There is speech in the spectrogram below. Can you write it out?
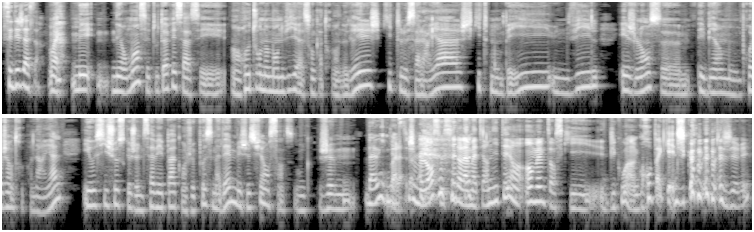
c'est déjà ça. Ouais, mais néanmoins, c'est tout à fait ça. C'est un retournement de vie à 180 degrés. Je quitte le salariat, je quitte mon pays, une ville, et je lance euh, eh bien mon projet entrepreneurial. Et aussi chose que je ne savais pas quand je pose madame, mais je suis enceinte. Donc je Bah oui, voilà, je me lance aussi dans la maternité en, en même temps, ce qui est du coup un gros package quand même à gérer.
